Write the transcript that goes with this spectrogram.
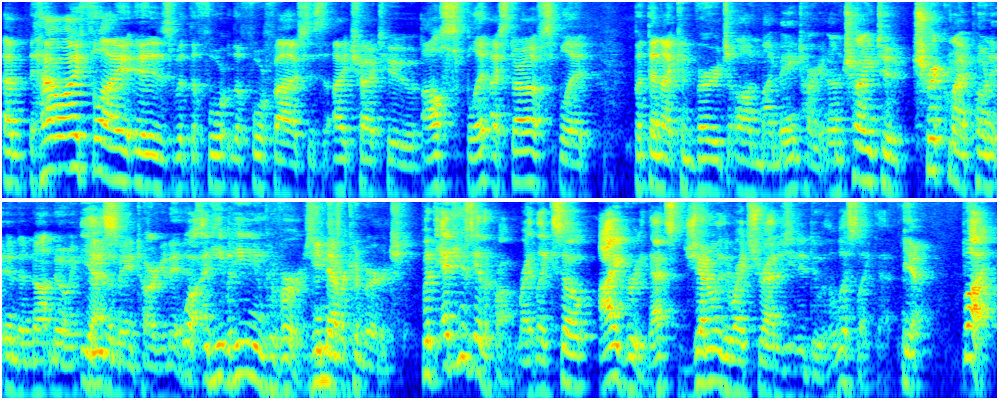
the, uh, how I fly is with the four the four fives is I try to I'll split. I start off split, but then I converge on my main target. I'm trying to trick my opponent into not knowing Yes. who the main target is. Well, and he but he didn't even converge. he never converged. But and here's the other problem, right? Like, so I agree. That's generally the right strategy to do with a list like that. Yeah, But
